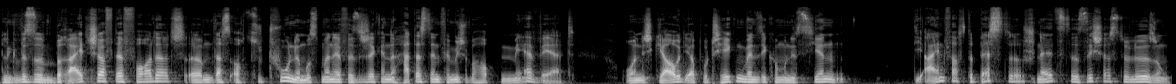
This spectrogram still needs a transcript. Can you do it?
eine gewisse Bereitschaft erfordert, ähm, das auch zu tun. Da muss man ja für sich erkennen, hat das denn für mich überhaupt Mehrwert? Und ich glaube, die Apotheken, wenn sie kommunizieren, die einfachste, beste, schnellste, sicherste Lösung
